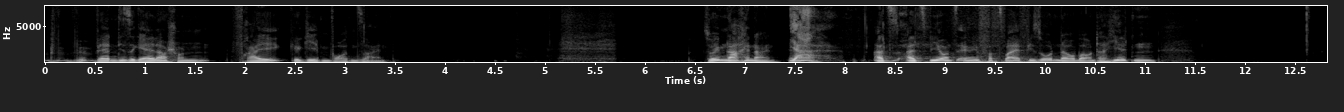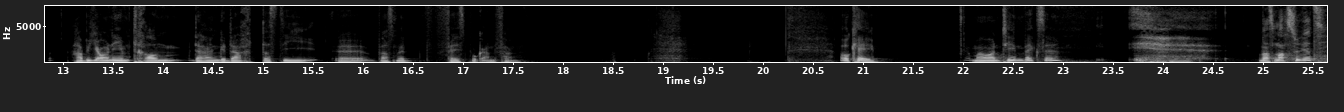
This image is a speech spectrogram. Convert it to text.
werden diese Gelder schon freigegeben worden sein. So im Nachhinein. Ja, Als, als wir uns irgendwie vor zwei Episoden darüber unterhielten, habe ich auch nie im Traum daran gedacht, dass die äh, was mit Facebook anfangen. Okay. Machen wir einen Themenwechsel? was machst du jetzt?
